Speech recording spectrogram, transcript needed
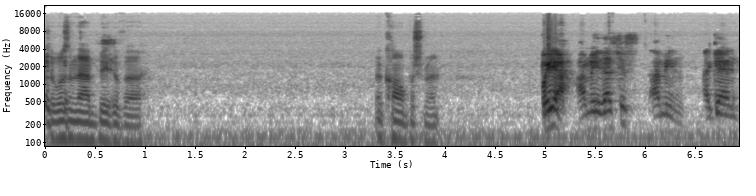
it wasn't that big of a accomplishment. But yeah, I mean, that's just, I mean, again,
